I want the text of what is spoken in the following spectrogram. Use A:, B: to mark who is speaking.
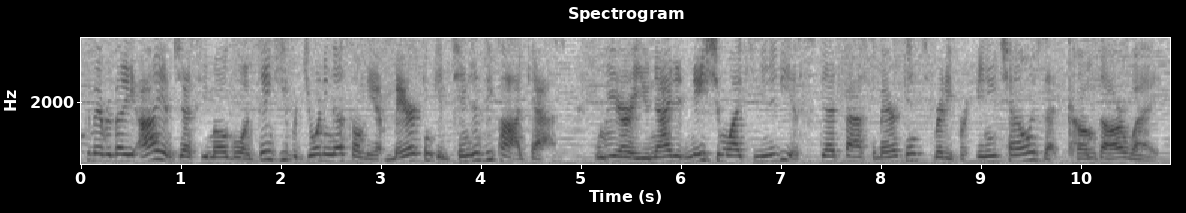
A: Welcome, everybody. I am Jesse Mogul, and thank you for joining us on the American Contingency Podcast. We are a united nationwide community of steadfast Americans ready for any challenge that comes our way.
